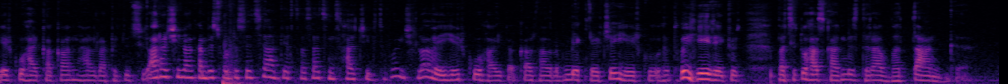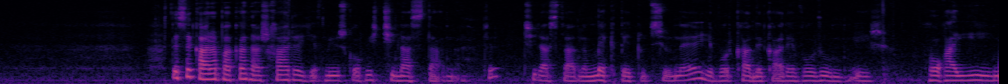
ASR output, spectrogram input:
երկու հայկական հանրապետություն։ Առաջին անգամ ես որ լսեցի անդեղծ ասած ինձ հաճիկ թվա, ինչ լավ է երկու հայկական հանրապետություն, մեկն էլ չէ, երկու, հետո երեք, բայց հետո հասկանում ես դրա վտանգը։ Տեսեք արաբական աշխարհը եւ մյուս կողմից Չինաստանը, չէ՞։ Չինաստանը մեկ պետություն է եւ որքան է կարեւորում իր հողային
